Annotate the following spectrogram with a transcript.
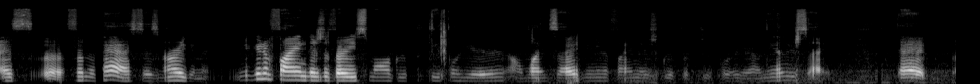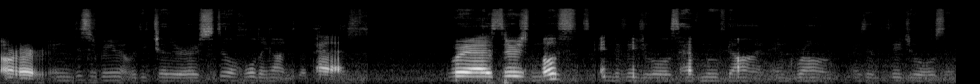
as uh, from the past as an argument. You're gonna find there's a very small group of people here on one side, and you're gonna find there's a group of people here on the other side that are in disagreement with each other, are still holding on to the past. Whereas there's most individuals have moved on and grown as individuals, and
